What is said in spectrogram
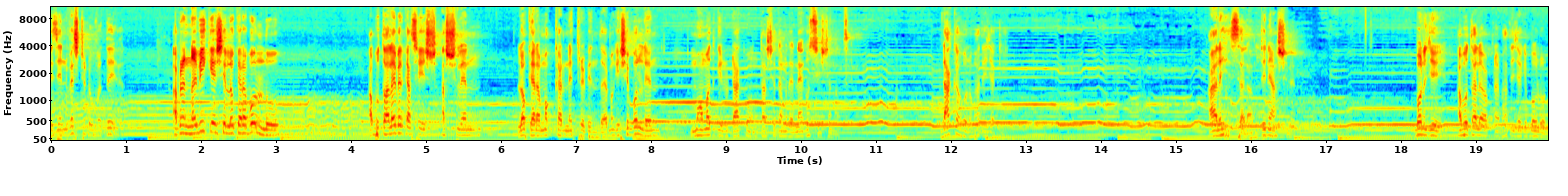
is invested over there আপনার নবীকে এসে লোকেরা বলল, আবু তালেবের কাছে আসলেন লোকেরা মক্কার নেতৃবৃন্দ এবং এসে বললেন, মোহাম্মদকে একটু ডাকুন, তার সাথে আমাদের নেগোসিয়েশন আছে। ডাকা হলো ভাতিজাকে। আলহিস সালাম, তিনি আসলেন। বলে যে, আবু তালেব আপনার ভাতিজাকে বলুন,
